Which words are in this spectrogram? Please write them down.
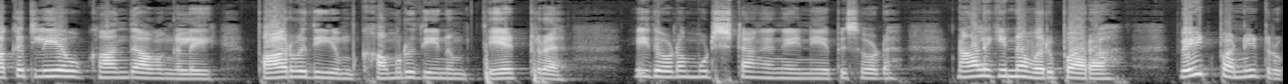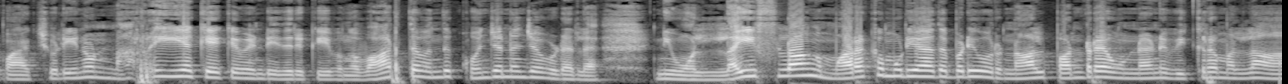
பக்கத்துலேயே உட்காந்து அவங்களை பார்வதியும் கமருதீனும் தேற்ற. இதோட முடிச்சிட்டாங்கங்க இன்னி எபிசோட நாளைக்கு என்ன வருப்பாரா வெயிட் பண்ணிட்டு இருக்கோம் ஆக்சுவலி இன்னும் நிறைய கேட்க வேண்டியது இருக்குது இவங்க வார்த்தை வந்து கொஞ்சம் நஞ்சம் விடலை. நீ உன் லைஃப் லாங் மறக்க முடியாதபடி ஒரு நாள் பண்ணுறேன் உன்னன்னு விக்ரமெல்லாம்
